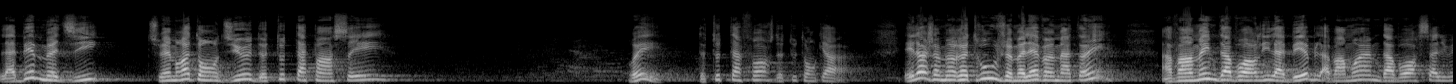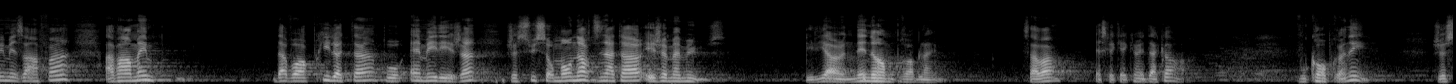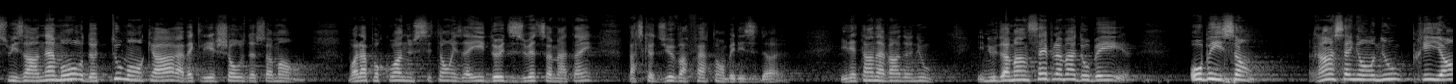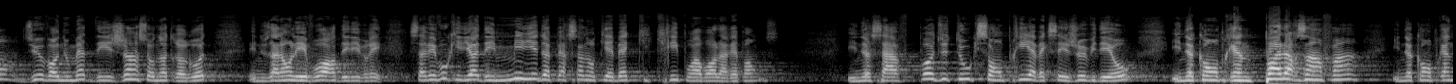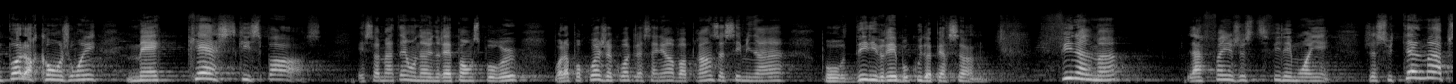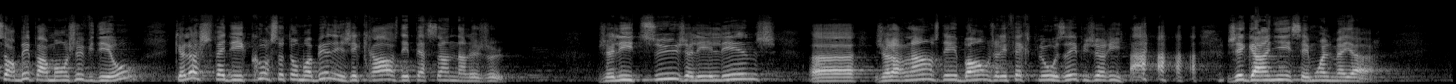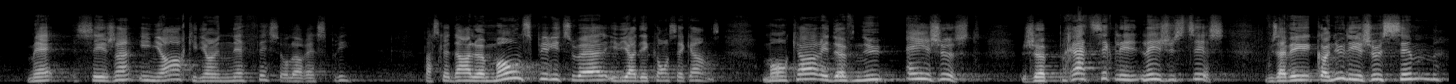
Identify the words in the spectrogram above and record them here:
La Bible me dit, tu aimeras ton Dieu de toute ta pensée, oui, de toute ta force, de tout ton cœur. Et là, je me retrouve, je me lève un matin, avant même d'avoir lu la Bible, avant même d'avoir salué mes enfants, avant même d'avoir pris le temps pour aimer les gens, je suis sur mon ordinateur et je m'amuse il y a un énorme problème. Ça va? Est-ce que quelqu'un est d'accord? Vous comprenez? Je suis en amour de tout mon cœur avec les choses de ce monde. Voilà pourquoi nous citons Ésaïe 2.18 ce matin, parce que Dieu va faire tomber les idoles. Il est en avant de nous. Il nous demande simplement d'obéir. Obéissons. Renseignons-nous, prions. Dieu va nous mettre des gens sur notre route et nous allons les voir délivrer. Savez-vous qu'il y a des milliers de personnes au Québec qui crient pour avoir la réponse? Ils ne savent pas du tout qu'ils sont pris avec ces jeux vidéo. Ils ne comprennent pas leurs enfants. Ils ne comprennent pas leurs conjoints. Mais qu'est-ce qui se passe? Et ce matin, on a une réponse pour eux. Voilà pourquoi je crois que le Seigneur va prendre ce séminaire pour délivrer beaucoup de personnes. Finalement, la fin justifie les moyens. Je suis tellement absorbé par mon jeu vidéo que là, je fais des courses automobiles et j'écrase des personnes dans le jeu. Je les tue, je les lynche, euh, je leur lance des bombes, je les fais exploser, puis je ris. J'ai gagné, c'est moi le meilleur. Mais ces gens ignorent qu'il y a un effet sur leur esprit. Parce que dans le monde spirituel, il y a des conséquences. Mon cœur est devenu injuste. Je pratique l'injustice. Vous avez connu les jeux Sim?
